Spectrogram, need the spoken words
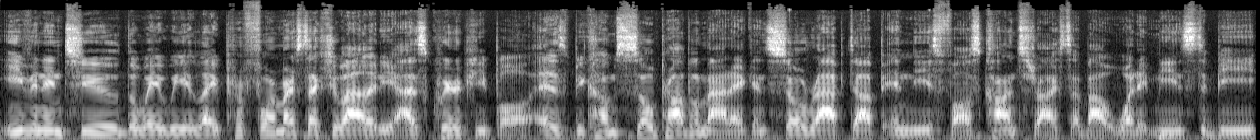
even into the way we like perform our sexuality as queer people has become so problematic and so wrapped up in these false constructs about what it means to be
